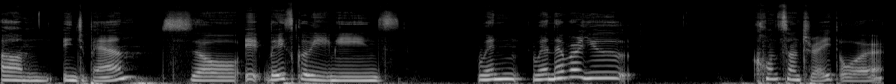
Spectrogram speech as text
um, in Japan. So it basically means when whenever you concentrate or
